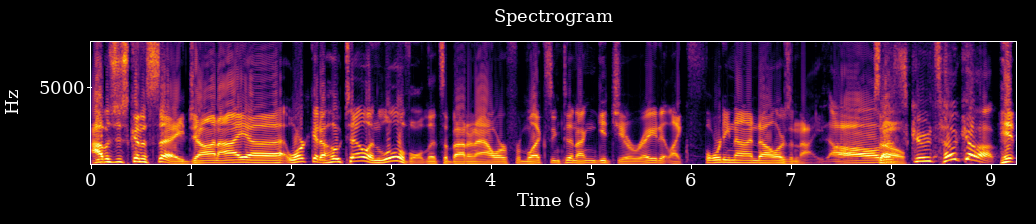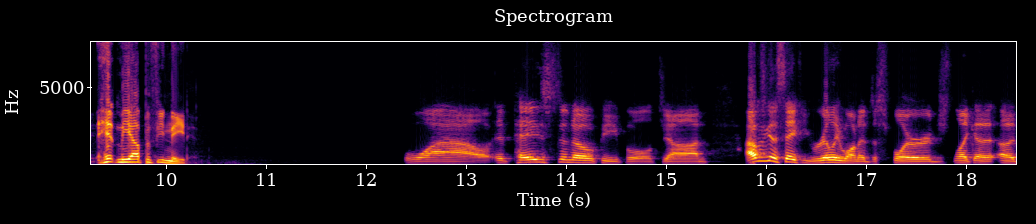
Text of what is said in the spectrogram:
I was just gonna say, John, I uh, work at a hotel in Louisville that's about an hour from Lexington. I can get you a rate at like forty nine dollars a night. Oh, the Scoots hookup. Hit hit me up if you need it. Wow, it pays to know people, John. I was gonna say if you really wanted to splurge, like a, a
